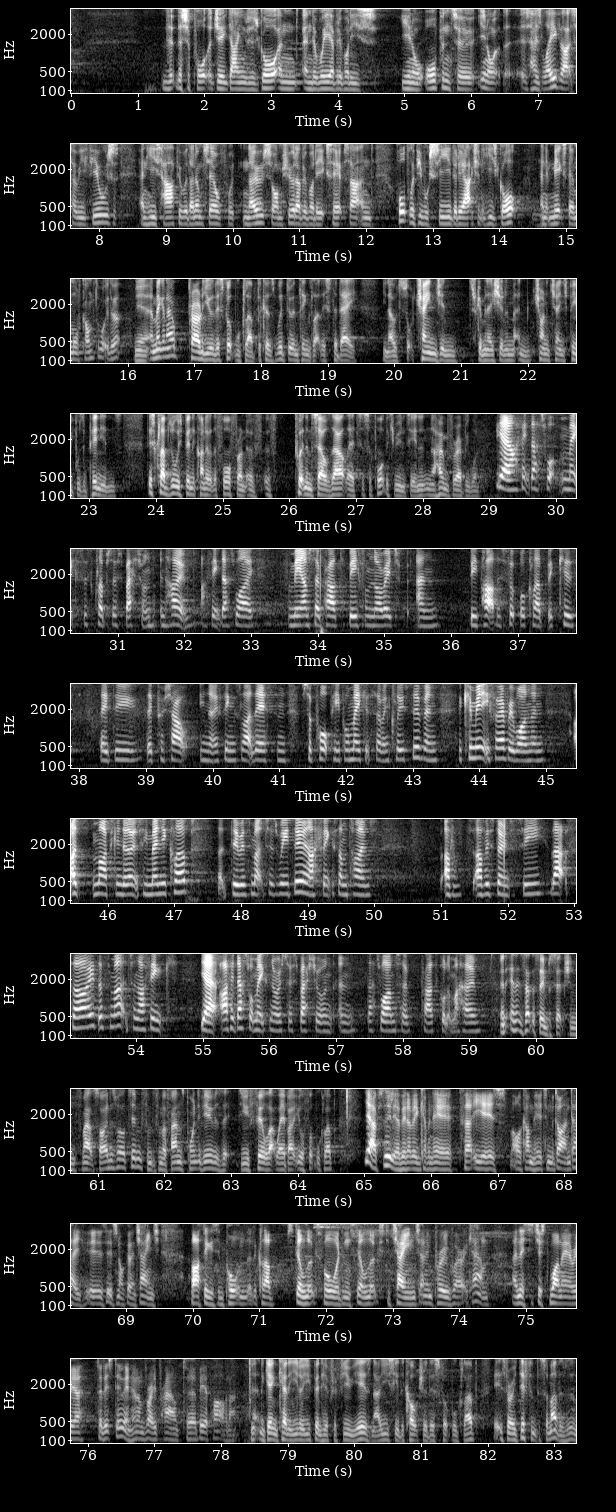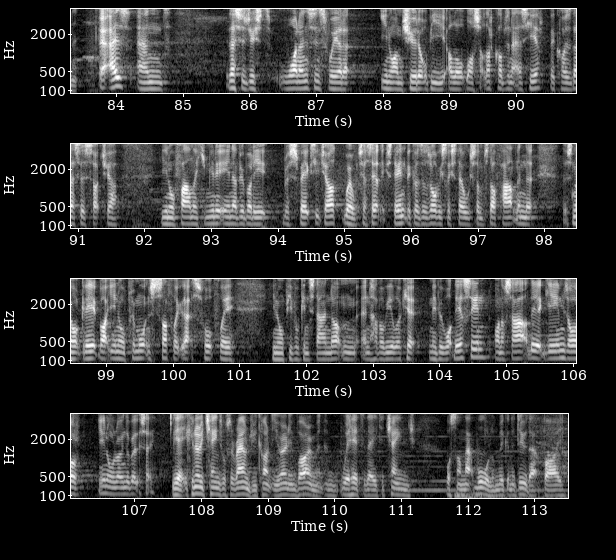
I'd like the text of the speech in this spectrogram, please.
the, the support that Jake Daniels has got and, and the way everybody's you know open to you know it's his life that's how he feels and he's happy within himself now so I'm sure everybody accepts that and hopefully people see the reaction that he's got and it makes them more comfortable to do it. Yeah, and Megan, how proud are you of this football club because we're doing things like this today, you know, sort of changing discrimination and, and trying to change people's opinions. This club's always been kind of at the forefront of, of putting themselves out there to support the community and, and a home for everyone. Yeah, I think that's what makes this club so special and, in home. I think that's why, for me, I'm so proud to be from Norwich and be part of this football club because they do they push out you know things like this and support people, make it so inclusive and a community for everyone. And I, in my opinion, I don't see many clubs that do as much as we do, and I think sometimes others don't see that side as much. And I think yeah, I think that's what makes Norwich so special, and, and that's why I'm so proud to call it my home. And, and is that the same perception from outside as well, Tim? From, from a fan's point of view, is it? Do you feel that way about your football club? Yeah, absolutely. I mean, I've been coming here 30 years. I'll come here to my dying day. It's, it's not going to change. But I think it's important that the club still looks forward and still looks to change and improve where it can. And this is just one area that it's doing, and I'm very proud to be a part of that. And again, Kenny, you know, you've been here for a few years now. You see the culture of this football club. It's very different to some others, isn't it? It is, and this is just one instance where it, you know, I'm sure it will be a lot worse at other clubs than it is here because this is such a, you know, family community and everybody respects each other. Well, to a certain extent because there's obviously still some stuff happening that that's not great. But you know, promoting stuff like this, hopefully, you know, people can stand up and, and have a wee look at maybe what they're saying on a Saturday at games or you know, round about the city. Yeah, you can only change what's around you, can't you? Your own environment, and we're here today to change what's on that wall, and we're going to do that by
